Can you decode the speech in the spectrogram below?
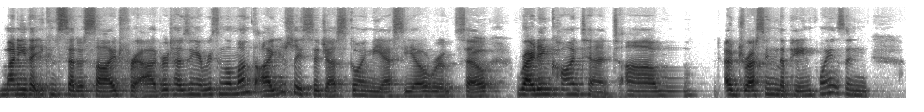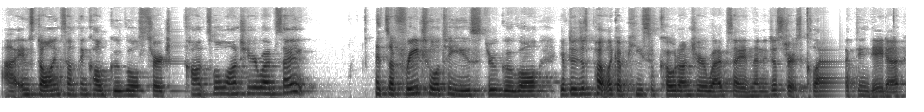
money that you can set aside for advertising every single month, I usually suggest going the SEO route. So writing content, um, addressing the pain points and uh, installing something called Google Search Console onto your website. It's a free tool to use through Google. You have to just put like a piece of code onto your website and then it just starts collecting data.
